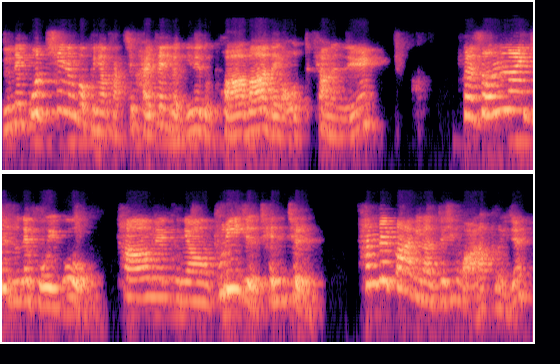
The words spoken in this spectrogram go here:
눈에 꽂히는 거 그냥 같이 갈 테니까 니네도 봐봐 내가 어떻게 하는지. 그냥 선라이트 눈에 보이고 다음에 그냥 브리즈 젠틀 산들바람이라는 뜻인 거 알아 브리즈?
